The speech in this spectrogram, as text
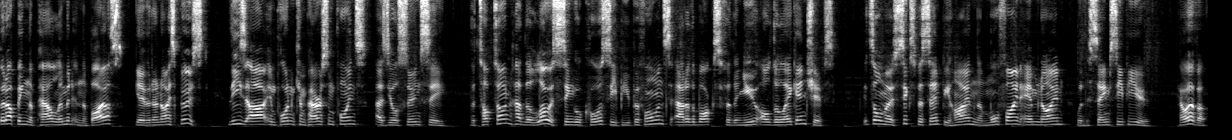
but upping the power limit in the BIOS gave it a nice boost. These are important comparison points, as you'll soon see. The Topton had the lowest single core CPU performance out of the box for the new Alder Lake N chips. It's almost 6% behind the Morefine M9 with the same CPU. However,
